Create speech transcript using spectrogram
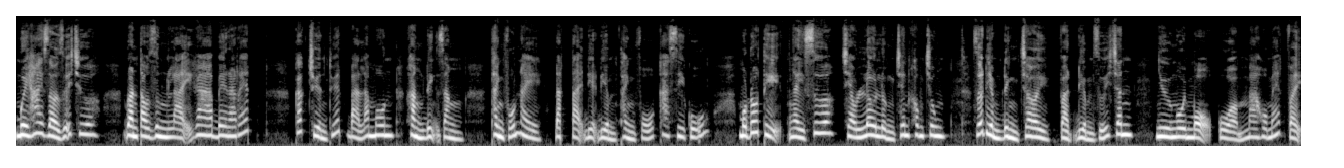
12 giờ rưỡi trưa, đoàn tàu dừng lại ga Benares. Các truyền thuyết Bà La Môn khẳng định rằng thành phố này đặt tại địa điểm thành phố Kasi cũ, một đô thị ngày xưa treo lơ lửng trên không trung, giữa điểm đỉnh trời và điểm dưới chân như ngôi mộ của Mahomet vậy.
